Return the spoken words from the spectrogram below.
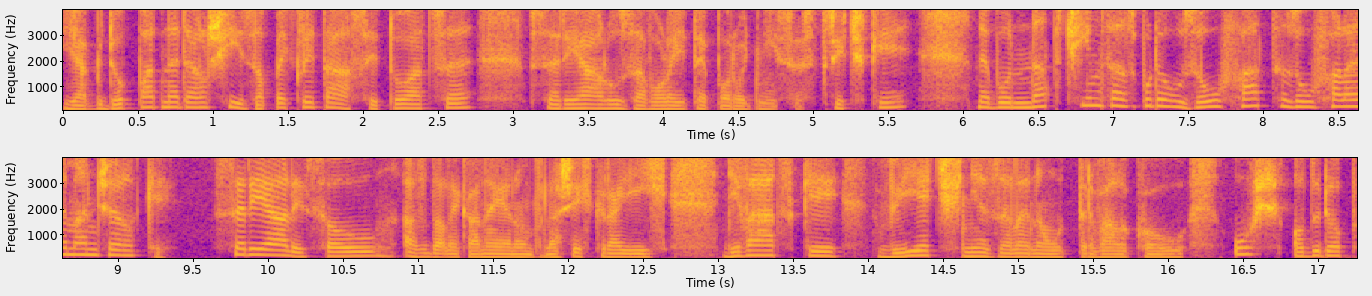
jak dopadne další zapeklitá situace v seriálu Zavolejte porodní sestřičky, nebo nad čím zas budou zoufat zoufalé manželky. Seriály jsou, a zdaleka nejenom v našich krajích, divácky věčně zelenou trvalkou, už od dob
